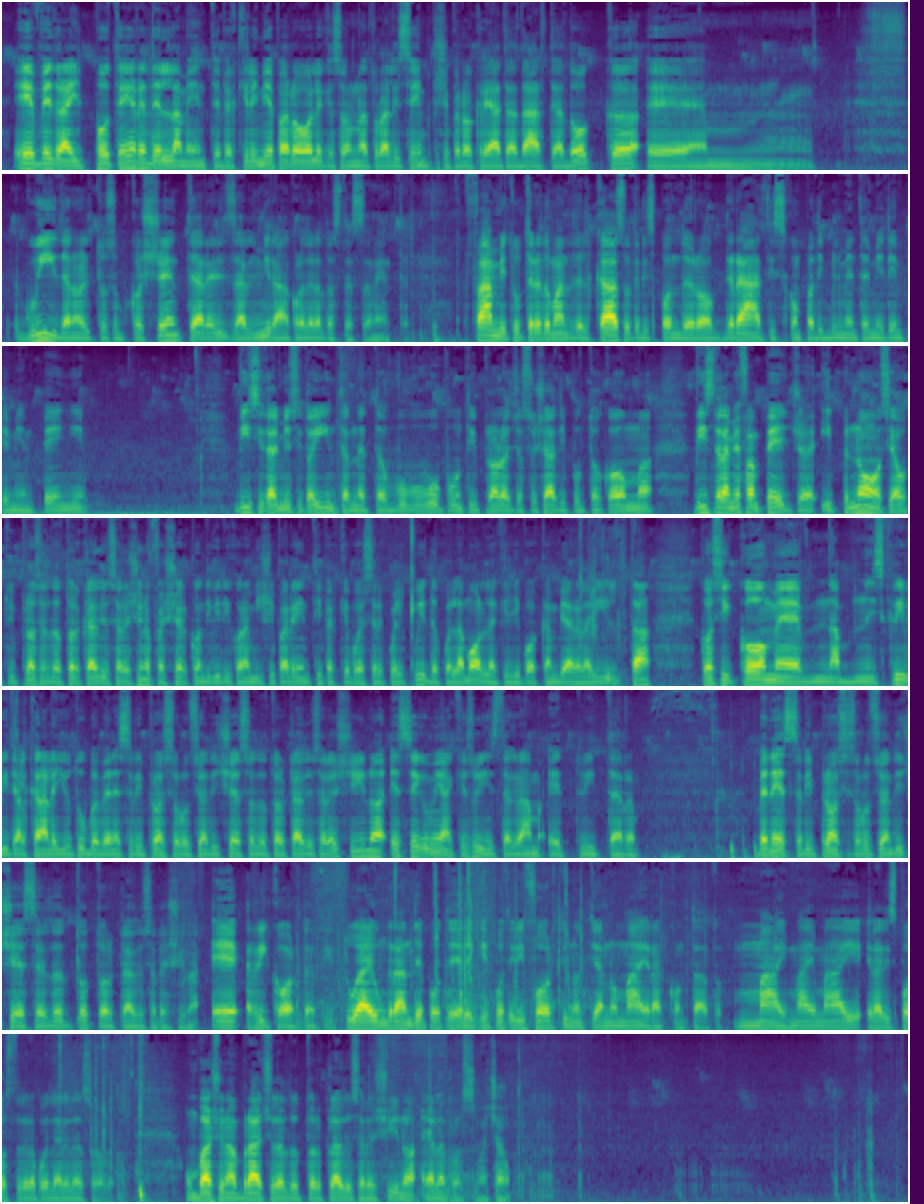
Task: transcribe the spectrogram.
e vedrai il potere della mente perché le mie parole che sono naturali semplici però create ad arte ad hoc ehm, guidano il tuo subconsciente a realizzare il miracolo della tua stessa mente. Fammi tutte le domande del caso, ti risponderò gratis, compatibilmente ai miei tempi e ai miei impegni. Visita il mio sito internet www.ipnologiassociati.com Visita la mia fanpage Ipnosi, Autoipnosi del dottor Claudio Saracino e fa share, condividi con amici, parenti perché può essere quel quid, quella molla che gli può cambiare la vita così come mh, iscriviti al canale YouTube Benessere di Pro Soluzione di Cesso del dottor Claudio Saracino e seguimi anche su Instagram e Twitter. Benessere, ipnosi, soluzione di CS del dottor Claudio Saracino. E ricordati, tu hai un grande potere che i poteri forti non ti hanno mai raccontato. Mai, mai, mai. E la risposta te la puoi dare da solo. Un bacio e un abbraccio dal dottor Claudio Saracino e alla prossima. Ciao.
